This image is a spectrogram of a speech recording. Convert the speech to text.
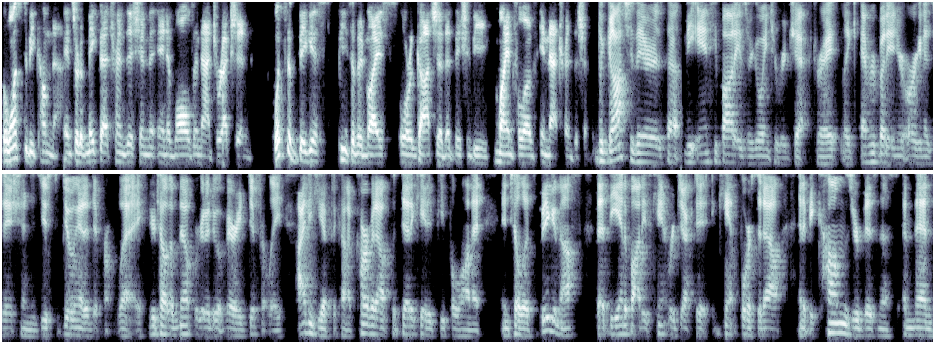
but wants to become that and sort of make that transition and evolve in that direction. What's the biggest piece of advice or gotcha that they should be mindful of in that transition? The gotcha there is that the antibodies are going to reject, right? Like everybody in your organization is used to doing it a different way. You're telling them, no, we're going to do it very differently. I think you have to kind of carve it out, put dedicated people on it until it's big enough that the antibodies can't reject it and can't force it out and it becomes your business and then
